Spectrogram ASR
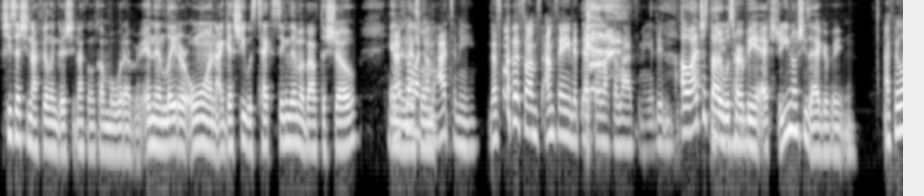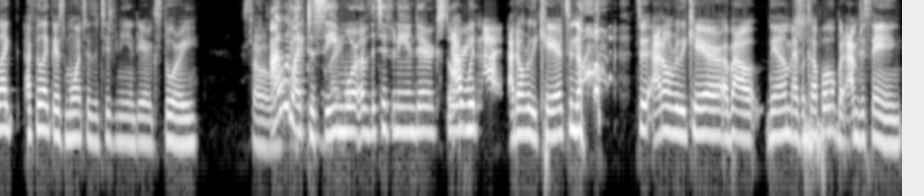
"She said she's not feeling good. She's not gonna come or whatever." And then later on, I guess she was texting them about the show. And that felt like a lie to me. That's why. That's why I'm. I'm saying that that felt like a lie to me. It didn't. Oh, I just thought it was her being extra. You know, she's aggravating. I feel like I feel like there's more to the Tiffany and Derek story so I would like to see like, more of the Tiffany and Derek story. I would not. I don't really care to know. to I don't really care about them as a couple, but I'm just saying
